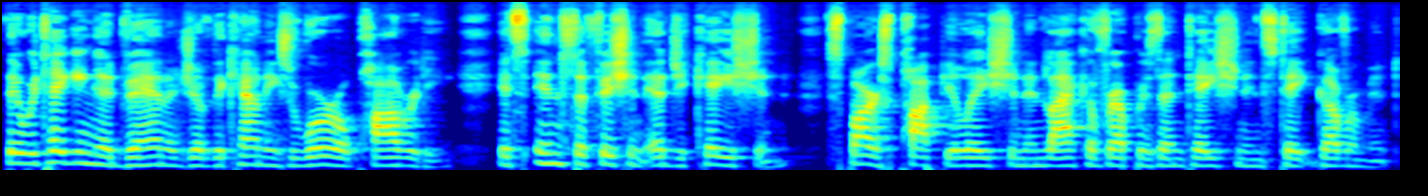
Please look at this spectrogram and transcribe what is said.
They were taking advantage of the county's rural poverty, its insufficient education, sparse population, and lack of representation in state government.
